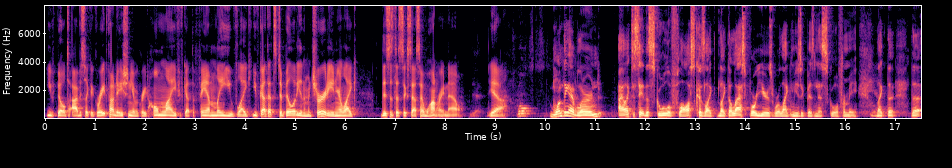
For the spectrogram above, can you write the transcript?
you've built obviously like a great foundation, you have a great home life, you've got the family, you've like you've got that stability and the maturity, and you're like, this is the success I want right now. Yeah. Yeah. Well, one thing I've learned I like to say the school of floss because like like the last four years were like music business school for me. Yeah. Like the the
